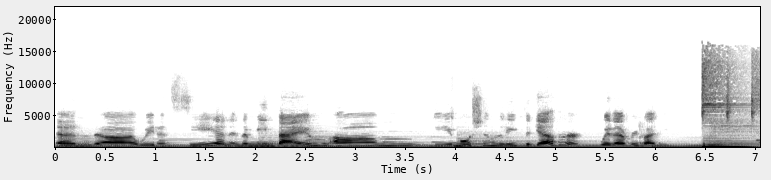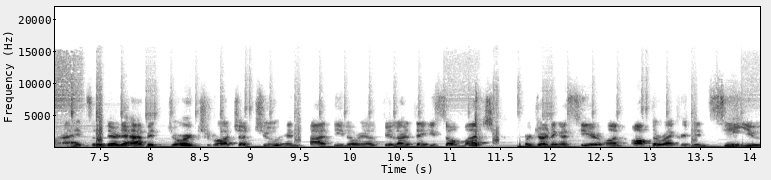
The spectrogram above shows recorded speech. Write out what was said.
and uh, wait and see. And in the meantime, um, be emotionally together with everybody. All right, so there you have it. George, Rocha, Chu, and Patty Laurel Pilar, thank you so much for joining us here on Off the Record and see you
